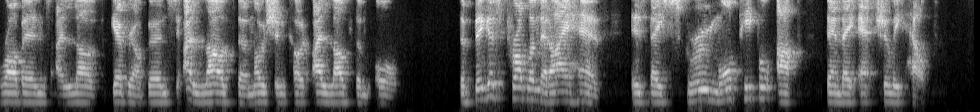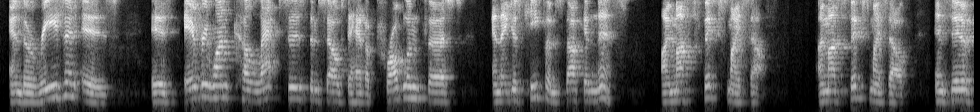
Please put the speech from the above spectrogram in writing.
Robbins, I love Gabrielle Bernstein, I love the emotion code, I love them all. The biggest problem that I have is they screw more people up than they actually help. And the reason is, is everyone collapses themselves to have a problem first and they just keep them stuck in this. I must fix myself. I must fix myself instead of,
